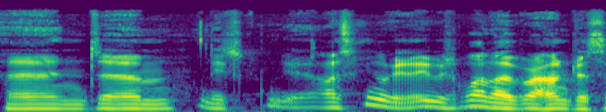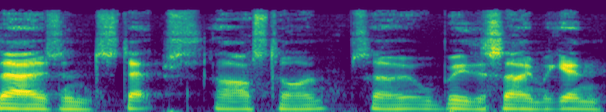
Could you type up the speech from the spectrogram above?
And um, it's, I think it was well over hundred thousand steps last time, so it will be the same again.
